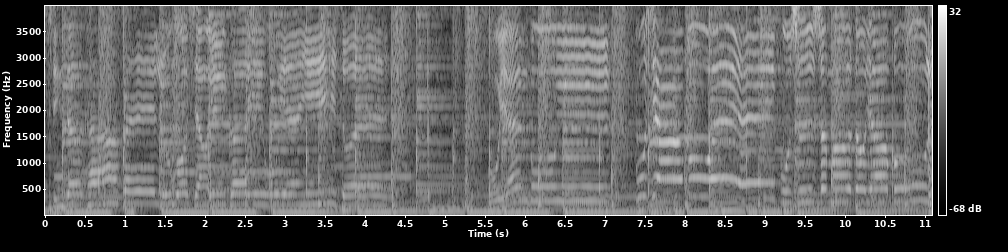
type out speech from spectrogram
新的咖啡，如果相遇可以无言以对，什么都要不了。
